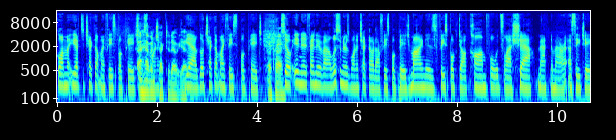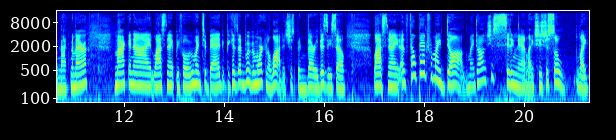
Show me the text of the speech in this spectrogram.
Go on my. You have to check out my Facebook page. I haven't morning. checked it out yet. Yeah, go check out my Facebook page. Okay. So, and if any of our listeners want to check out our Facebook page, mine is facebook.com forward slash Sha McNamara, S H A McNamara. Mark and I, last night before we went to bed, because we've been working a lot, it's just been very busy. So, last night, I felt bad for my dog. My dog's just sitting there, like, she's just so, like,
